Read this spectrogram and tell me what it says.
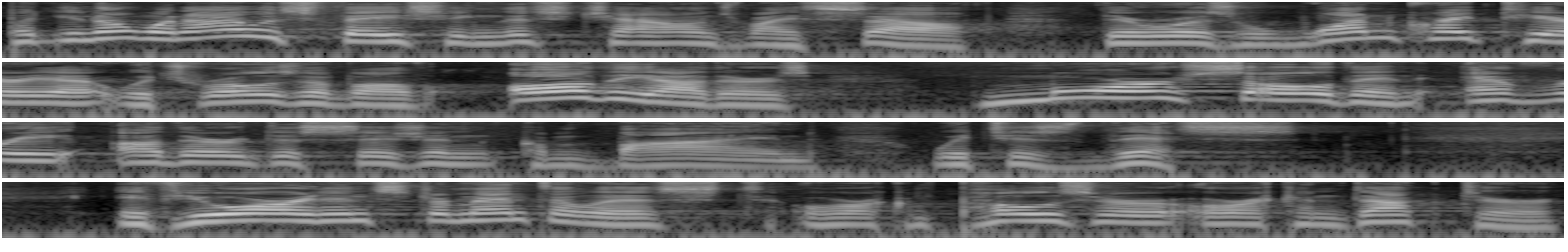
But you know, when I was facing this challenge myself, there was one criteria which rose above all the others, more so than every other decision combined, which is this. If you are an instrumentalist or a composer or a conductor,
